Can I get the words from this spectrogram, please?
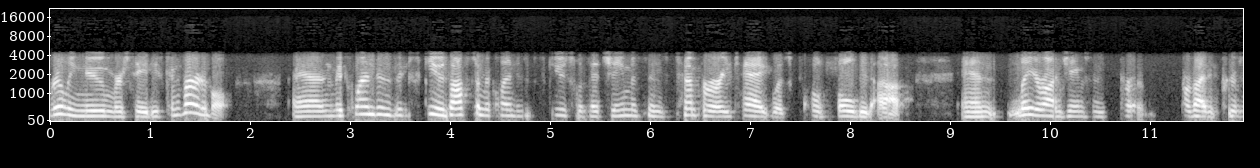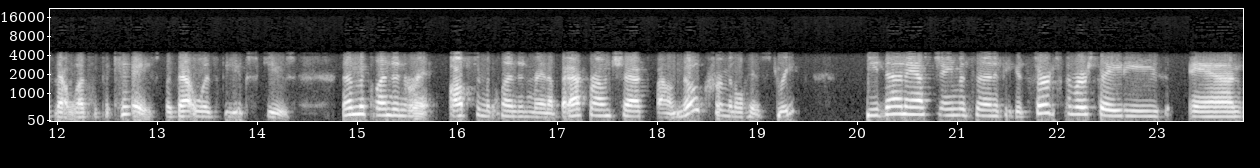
really new Mercedes convertible. And McClendon's excuse, Officer McClendon's excuse was that Jamison's temporary tag was, quote, folded up. And later on, Jamison pr- provided proof that wasn't the case, but that was the excuse. Then McClendon ran, Officer McClendon ran a background check, found no criminal history. He then asked Jamison if he could search the Mercedes, and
